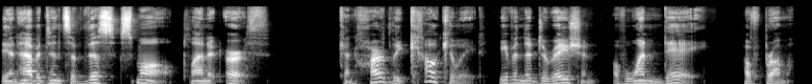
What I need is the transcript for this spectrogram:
the inhabitants of this small planet Earth can hardly calculate even the duration of one day of Brahma.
